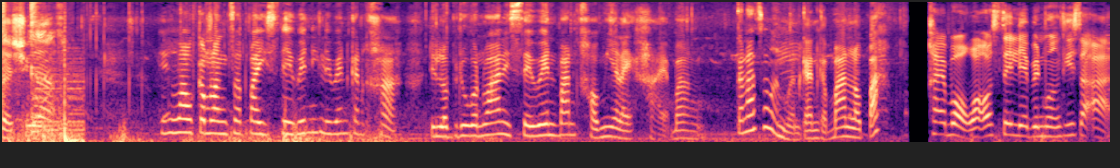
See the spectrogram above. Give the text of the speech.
ลือเชื่อ เรากำลังจะไปเซเว่นอีเลเว่นกันค่ะ เดี๋ยวเราไปดูกันว่าในเซเว่นบ้านเขามีอะไรขายบ้าง ก็น่าจะเหมือนเหมือนกันกับบ้านเราปะ ใครบอกว่าออสเตรเลียเป็นเมืองที่สะอาด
